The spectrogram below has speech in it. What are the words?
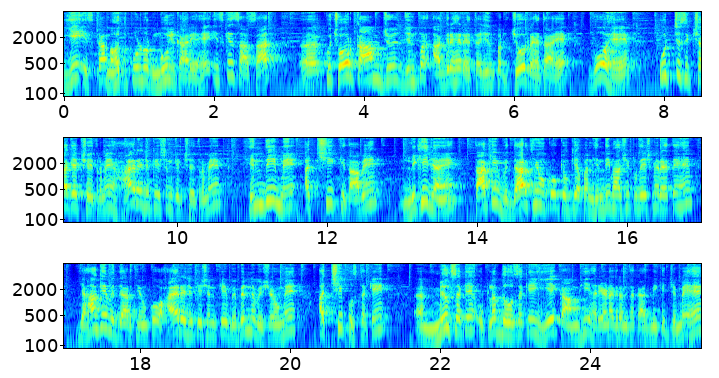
ये इसका महत्वपूर्ण और मूल कार्य है। इसके साथ साथ कुछ और काम जो, जिन पर आग्रह रहता है, जिन पर ज़ोर रहता है, वो है उच्च शिक्षा के क्षेत्र में हायर एजुकेशन के क्षेत्र में, हिंदी में अच्छी किताबें लिखी जाएँ ताकि विद्यार्थियों को, क्योंकि अपन हिंदी भाषी प्रदेश में रहते हैं, यहाँ के विद्यार्थियों को हायर एजुकेशन के विभिन्न विषयों में अच्छी पुस्तकें मिल सके, उपलब्ध हो सके। ये काम भी हरियाणा ग्रंथ अकादमी के जिम्मे है।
